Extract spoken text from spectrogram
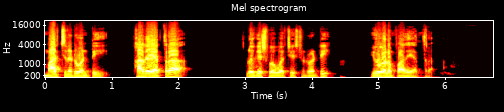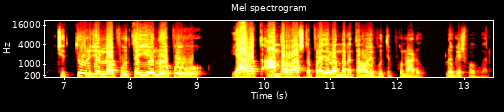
మార్చినటువంటి పాదయాత్ర లోకేష్ బాబు గారు చేసినటువంటి యువగళం పాదయాత్ర. చిత్తూరు జిల్లా పూర్తయ్యే లోపు యావత్ ఆంధ్ర రాష్ట్ర ప్రజలందరినీ తన వైపు తిప్పుకున్నాడు లోకేష్ బాబు గారు.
